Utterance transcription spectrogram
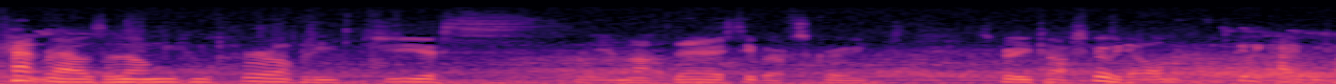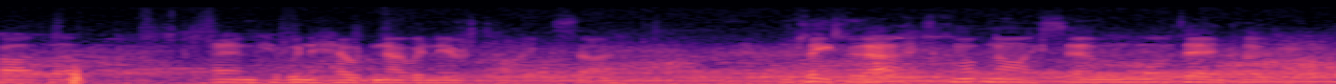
cant rails along. You can probably just see them up there. See where I've screwed screw tie, screwed it on I was going to cable tie but um, it wouldn't have held nowhere near as tight. So I'm pleased with that. It's come up nice. Um, what was there in total?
